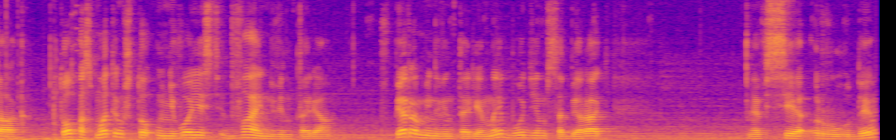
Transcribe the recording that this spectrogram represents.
так, то посмотрим, что у него есть два инвентаря. В первом инвентаре мы будем собирать все руды,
